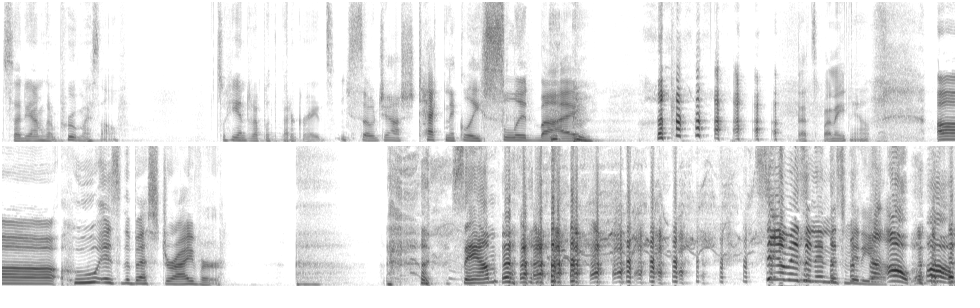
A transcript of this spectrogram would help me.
said, "Yeah, I'm going to prove myself." So he ended up with better grades. So Josh technically slid by. That's funny. Yeah. Uh, who is the best driver? Sam. Sam isn't in this video. oh, oh.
